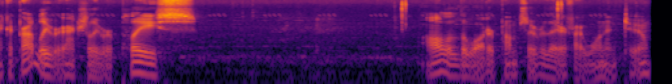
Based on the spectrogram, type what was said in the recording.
I could probably re actually replace all of the water pumps over there if I wanted to.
